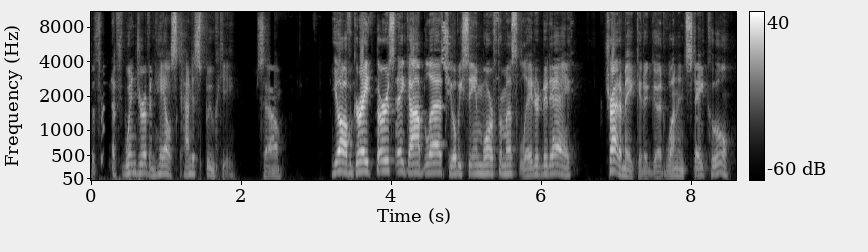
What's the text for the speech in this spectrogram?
the threat of wind-driven hail is kind of spooky. So, y'all have a great Thursday. God bless. You'll be seeing more from us later today. Try to make it a good one and stay cool.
